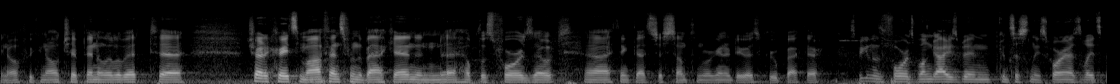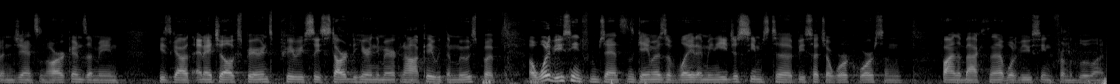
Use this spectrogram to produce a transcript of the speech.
you know if we can all chip in a little bit, try to create some offense from the back end and uh, help those forwards out. Uh, I think that's just something we're going to do as a group back there. Speaking of the forwards, one guy who's been consistently scoring as of late has been Jansen Harkins. I mean, he's got NHL experience, previously started here in the American Hockey with the Moose. But uh, what have you seen from Jansen's game as of late? I mean, he just seems to be such a workhorse and find the back of the net. What have you seen from the blue line?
